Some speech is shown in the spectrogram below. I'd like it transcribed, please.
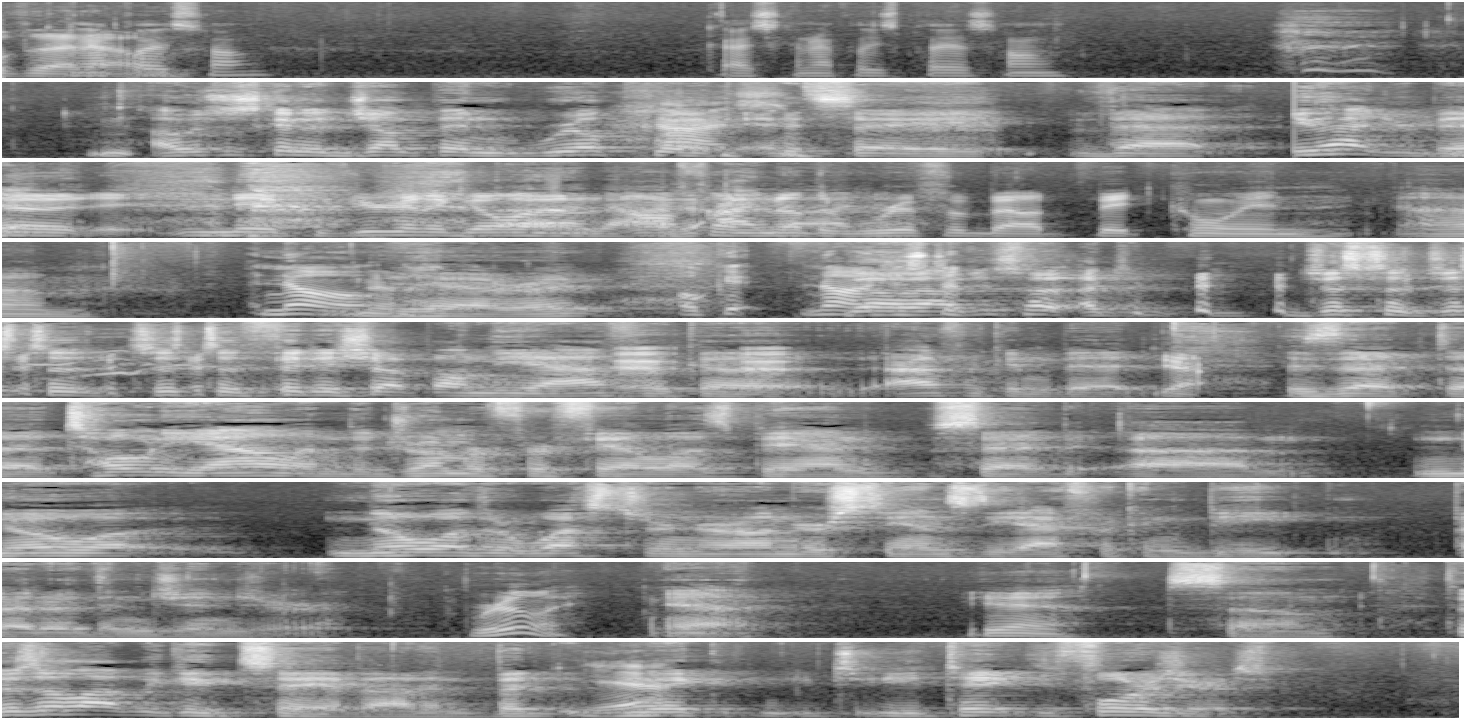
Love that can I play a song? Guys, can I please play a song? I was just going to jump in real quick and say that you had your No, bit. Nick, if you're going to go Uh, on, no, off I on know, another riff about Bitcoin, um, No. yeah, right. Okay. No. No, just I to, just, I, just to just to just to finish up on the Africa African bit Yeah. is that uh, Tony Allen, the drummer for Fela's band, said um, no no other Westerner understands the African beat better than Ginger. really? Yeah, Yeah. so there's a lot we could say about him, but Yeah. Nick, you take the floor is yours.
